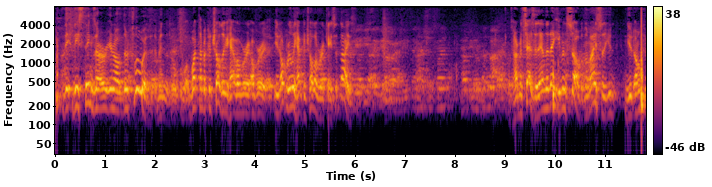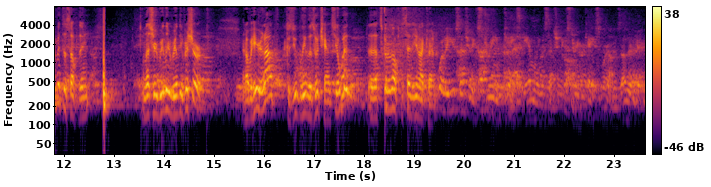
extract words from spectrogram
the, these things are, you know, they're fluid. I mean, what type of control do you have over, over, you don't really have control over a case of dice. As Harman says, at the end of the day, even so, but the Maisa, you, you don't commit to something unless you're really, really for sure. And over here, you're not, because you believe there's a good chance you'll win. So that's good enough to say that you're not trying. Well, they use such an extreme case. Gambling is such an extreme case where there's other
